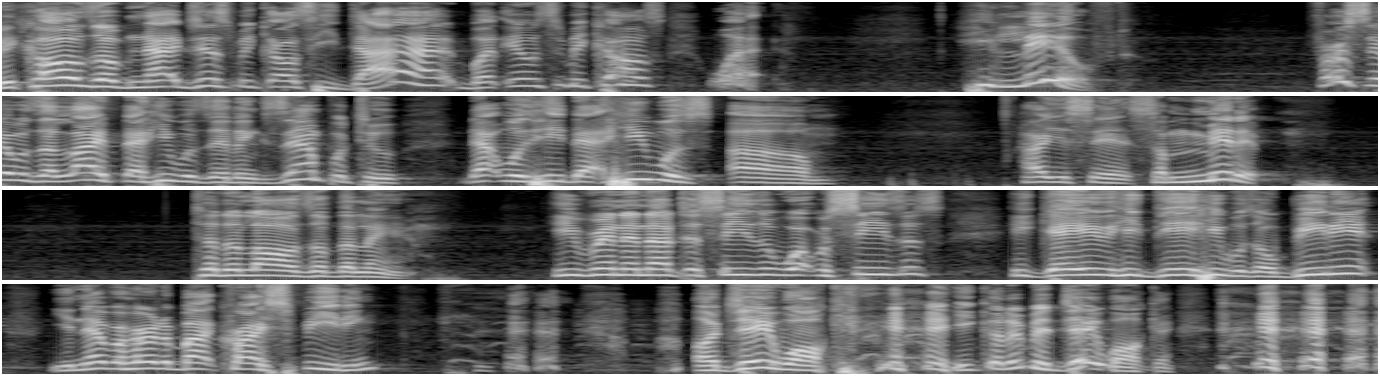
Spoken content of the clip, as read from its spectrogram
Because of not just because he died, but it was because what? He lived. First, there was a life that he was an example to. That was he that he was um, how you say it, submitted to the laws of the land. He rendered unto Caesar what was Caesar's. He gave, he did, he was obedient. You never heard about Christ speeding or jaywalking. he could have been jaywalking.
